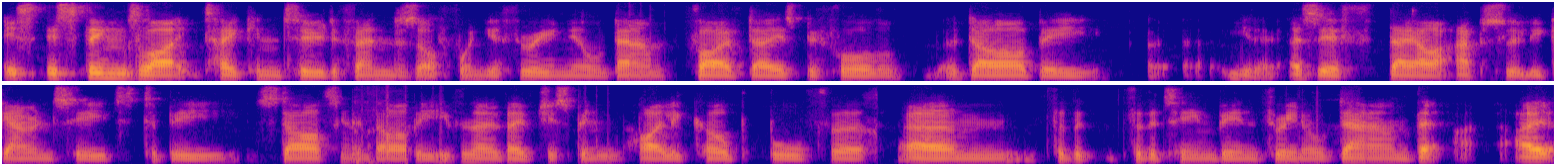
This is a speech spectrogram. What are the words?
it's it's things like taking two defenders off when you're three 0 down five days before a derby. Uh, you know, as if they are absolutely guaranteed to be starting a derby, even though they've just been highly culpable for um, for the for the team being three 0 down. That I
